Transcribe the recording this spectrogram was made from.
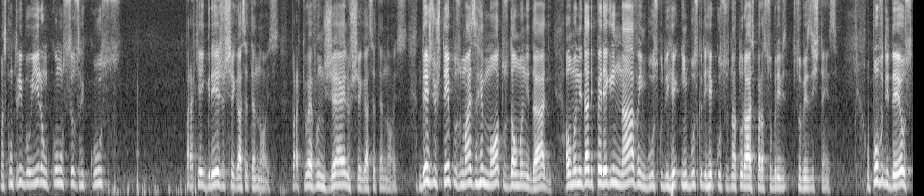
mas contribuíram com os seus recursos para que a igreja chegasse até nós, para que o evangelho chegasse até nós. Desde os tempos mais remotos da humanidade, a humanidade peregrinava em busca de, em busca de recursos naturais para a subsistência. O povo de Deus,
